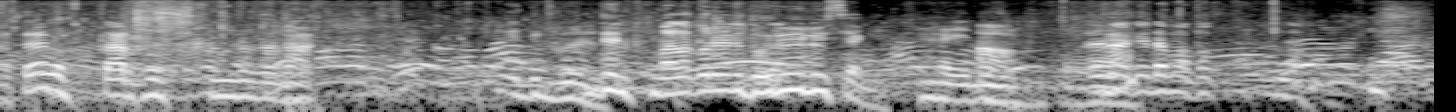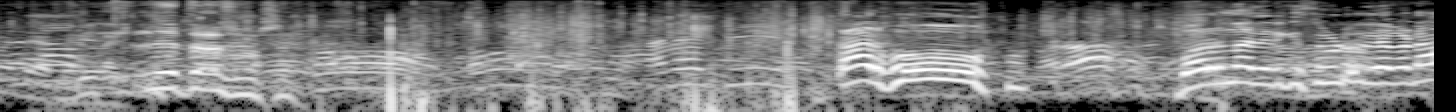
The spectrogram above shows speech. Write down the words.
আচ্ছা তার সুন্দর দাদা এদিক দেন করে দৌড়ি লইছি আগে। হ্যাঁ এটা মতো কার হু? বড় না এদিকে শুরু রে বেটা।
